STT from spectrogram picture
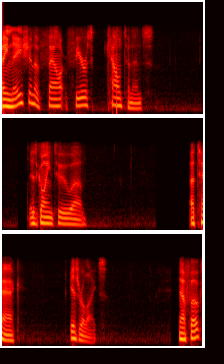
A nation of fierce countenance is going to. Uh, attack Israelites. Now, folks,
